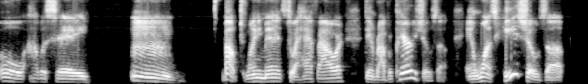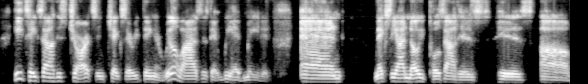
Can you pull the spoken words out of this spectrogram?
oh, I would say, hmm, about 20 minutes to a half hour. Then Robert Peary shows up. And once he shows up, he takes out his charts and checks everything and realizes that we had made it. And Next thing I know, he pulls out his his uh,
